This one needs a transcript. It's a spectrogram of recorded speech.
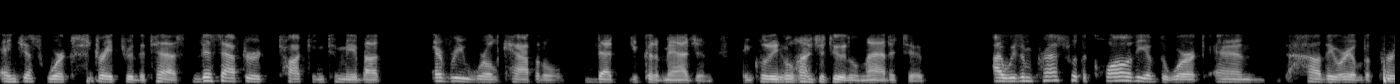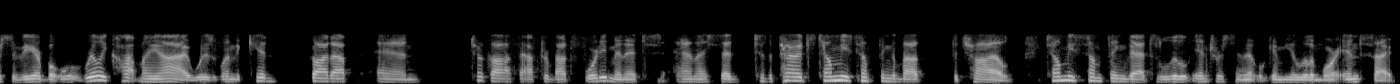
and just worked straight through the test. This after talking to me about every world capital that you could imagine, including longitude and latitude. I was impressed with the quality of the work and how they were able to persevere. But what really caught my eye was when the kid got up and took off after about 40 minutes. And I said to the parents, Tell me something about the child. Tell me something that's a little interesting that will give me a little more insight.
